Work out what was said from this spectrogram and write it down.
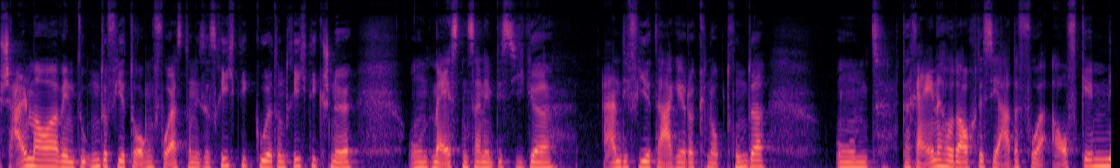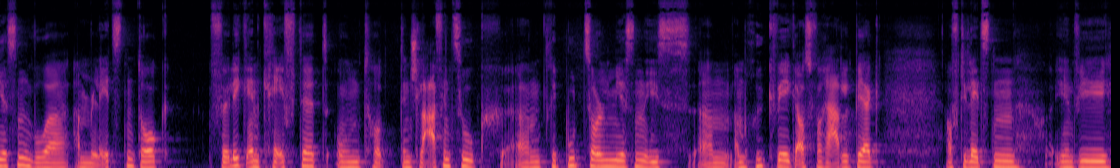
Schallmauer, wenn du unter vier Tagen fährst, dann ist es richtig gut und richtig schnell. Und meistens sind eben die Sieger an die vier Tage oder knapp drunter. Und der Rainer hat auch das Jahr davor aufgeben müssen, wo er am letzten Tag völlig entkräftet und hat den Schlafentzug ähm, Tribut zollen müssen, ist ähm, am Rückweg aus Vorarlberg auf die letzten irgendwie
